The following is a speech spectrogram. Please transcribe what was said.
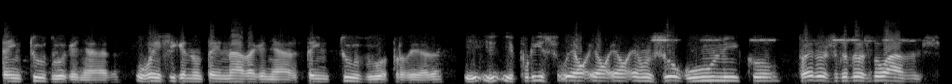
tem tudo a ganhar. O Benfica não tem nada a ganhar, tem tudo a perder. E, e, e por isso é, é, é, um jogo único para os jogadores do Aves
